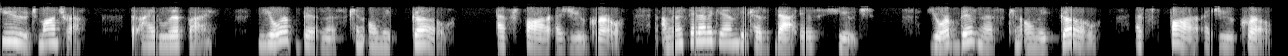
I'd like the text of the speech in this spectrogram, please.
huge mantra that I lived by. Your business can only go as far as you grow. I'm going to say that again because that is huge. Your business can only go as far as you grow.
